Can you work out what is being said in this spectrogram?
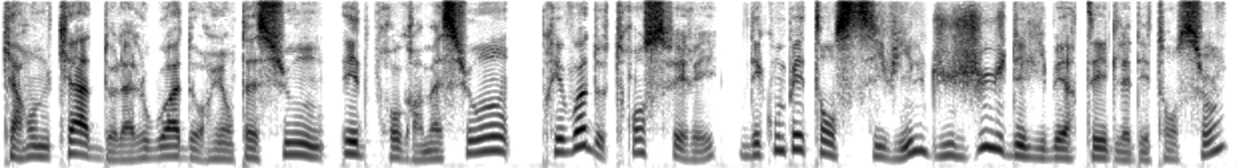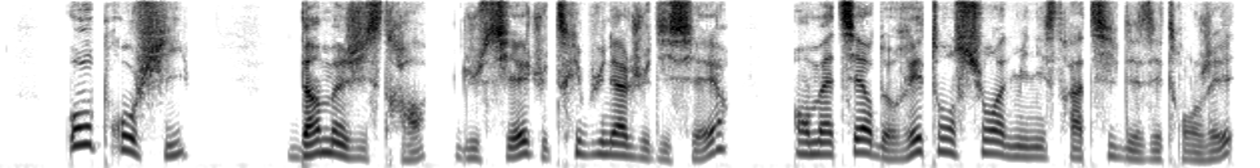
44 de la loi d'orientation et de programmation prévoit de transférer des compétences civiles du juge des libertés et de la détention au profit d'un magistrat du siège du tribunal judiciaire en matière de rétention administrative des étrangers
